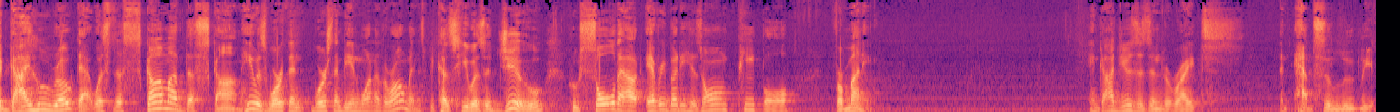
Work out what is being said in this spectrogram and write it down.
The guy who wrote that was the scum of the scum. He was worse than, worse than being one of the Romans because he was a Jew who sold out everybody, his own people, for money. And God uses him to write an absolutely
